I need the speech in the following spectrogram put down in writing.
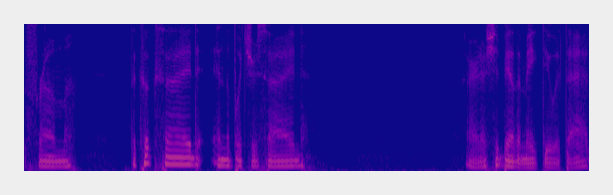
from the cook side and the butcher side. Alright, I should be able to make do with that.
